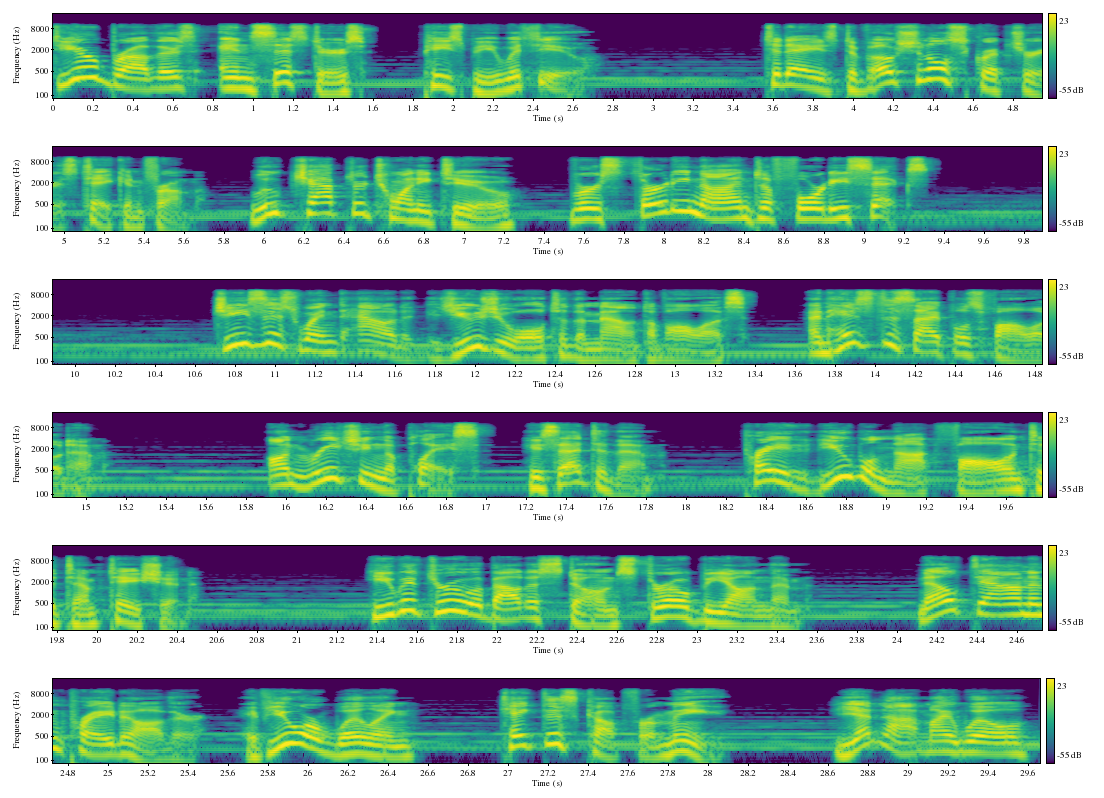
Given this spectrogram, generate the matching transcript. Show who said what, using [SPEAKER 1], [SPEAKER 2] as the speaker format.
[SPEAKER 1] Dear brothers and sisters, peace be with you. Today's devotional scripture is taken from Luke chapter 22, verse 39 to 46. Jesus went out as usual to the Mount of Olives, and his disciples followed him. On reaching the place, he said to them, Pray that you will not fall into temptation. He withdrew about a stone's throw beyond them, knelt down and prayed, Father, if you are willing, take this cup from me. Yet not my will,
